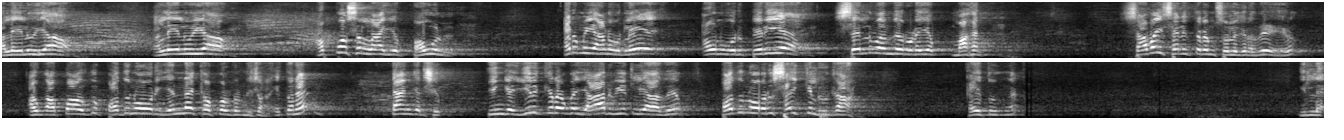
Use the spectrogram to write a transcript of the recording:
அல்லேலூயா. அல்லேலூயா. அப்போஸ்தலனாகிய பவுல் அருமையானவர்களே அவன் ஒரு பெரிய செல்வந்தருடைய மகன். சபை சரித்திரம் சொல்லுகிறது. அவங்க அப்பாவுக்கு பதினோரு எண்ணெய் கப்பல் இருந்துச்சான் எத்தனை? டேங்கர் ஷிப் இங்கே இருக்கிறவங்க யார் வீட்லையாவது பதினோரு சைக்கிள் இருக்கா? கை தூக்குங்க. இல்லை.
